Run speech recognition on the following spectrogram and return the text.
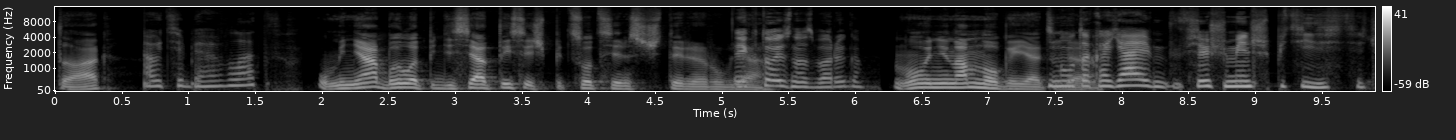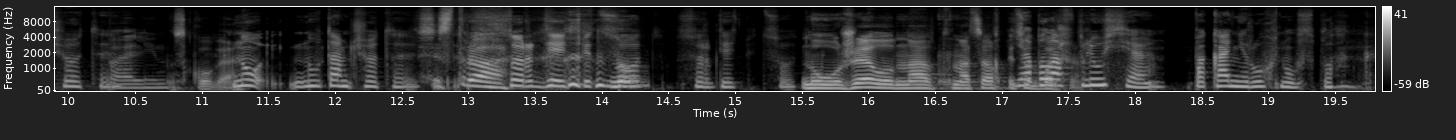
Так, А у тебя, Влад? у меня было 50 тысяч 574 рубля. И кто из нас барыга? Ну, не намного я тебя. Ну, так а я все еще меньше 50. Чего ты? Блин. Сколько? Ну, ну там что-то... Сестра. 49 500. 49 500. Ну, уже на, на целых 500 Я была больше. в плюсе, пока не рухнул спланк.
